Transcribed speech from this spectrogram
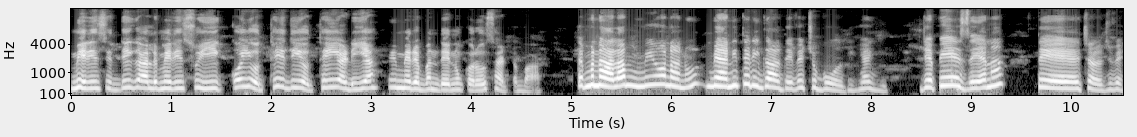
ਮੇਰੀ ਸਿੱਧੀ ਗੱਲ ਮੇਰੀ ਸੂਈ ਇੱਕੋ ਹੀ ਉੱਥੇ ਦੀ ਉੱਥੇ ਹੀ ਅੜੀ ਆ ਵੀ ਮੇਰੇ ਬੰਦੇ ਨੂੰ ਕਰੋ ਸੈੱਟ ਬਾਹਰ। ਤੇ ਮਨਾ ਲਾ ਮੰਮੀ ਉਹਨਾਂ ਨੂੰ। ਮੈਂ ਨਹੀਂ ਤੇਰੀ ਗੱਲ ਦੇ ਵਿੱਚ ਬੋਲਦੀ ਹੈਗੀ। ਜੇ ਭੇਜਦੇ ਆ ਨਾ ਤੇ ਚਲ ਜਵੇ।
